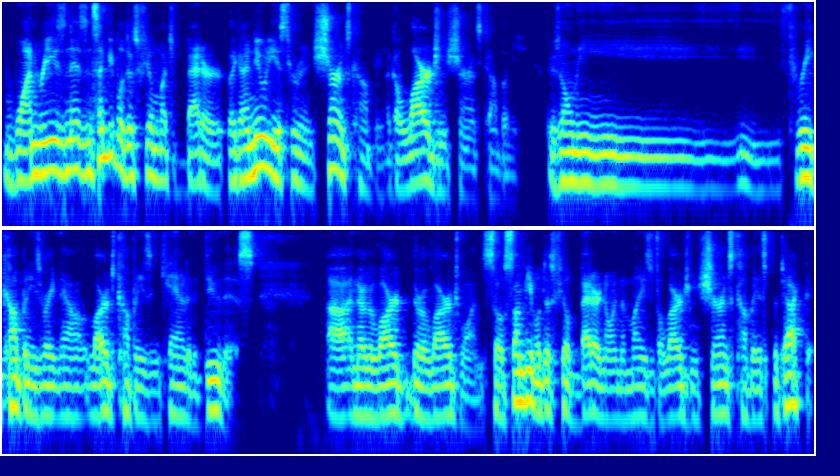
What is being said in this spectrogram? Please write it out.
one reason is and some people just feel much better like an annuity is through an insurance company like a large insurance company there's only three companies right now, large companies in Canada that do this. Uh, and they're the large, they're large ones. So some people just feel better knowing the money's with a large insurance company that's protected.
